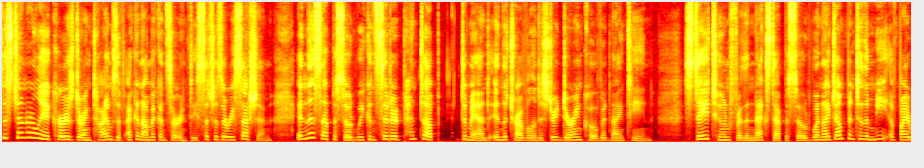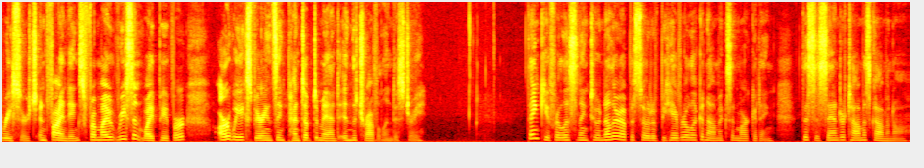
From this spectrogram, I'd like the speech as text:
This generally occurs during times of economic uncertainty, such as a recession. In this episode, we considered pent up demand in the travel industry during COVID 19. Stay tuned for the next episode when I jump into the meat of my research and findings from my recent white paper are we experiencing pent up demand in the travel industry? Thank you for listening to another episode of Behavioral Economics and Marketing. This is Sandra Thomas Comenole.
